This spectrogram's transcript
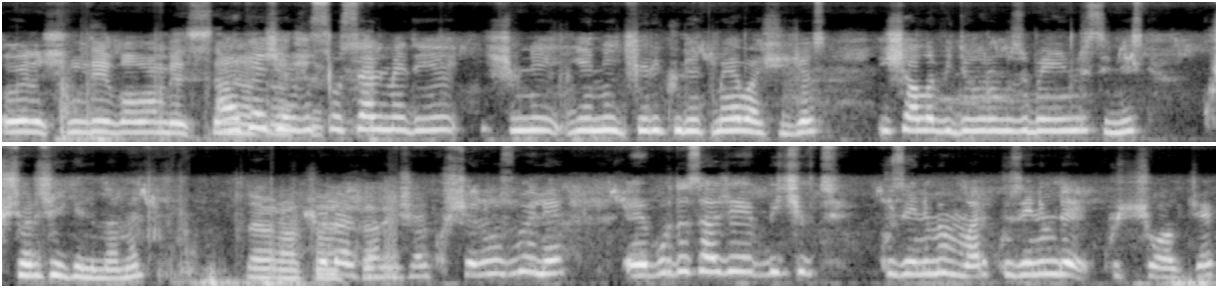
öyle şimdi babam besleniyor Arkadaşlar, arkadaşlar. bu sosyal medyayı şimdi yeni içerik üretmeye başlayacağız. İnşallah videolarımızı beğenirsiniz. Kuşları çekelim hemen. Evet Şöyle arkadaşlar. arkadaşlar kuşlarımız böyle. Ee, burada sadece bir çift kuzenimin var. Kuzenim de kuş çoğaltacak.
